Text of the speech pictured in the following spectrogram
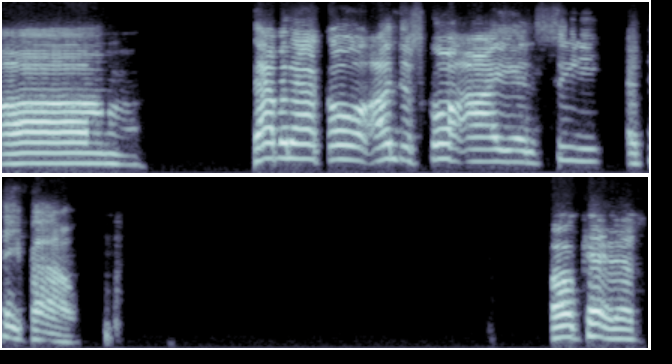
Um tabernacle underscore inc at PayPal. Okay, that's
